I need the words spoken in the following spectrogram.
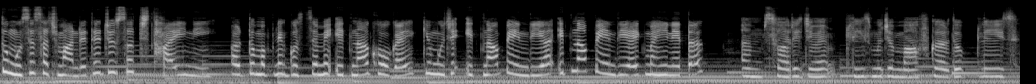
तुम उसे सच मान रहे थे जो सच था ही नहीं। और तुम अपने गुस्से में इतना खो गए कि मुझे इतना पेन दिया, इतना पेन दिया एक महीने तक। एम सॉरी जिमिन प्लीज़ मुझे माफ़ कर दो प्लीज़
